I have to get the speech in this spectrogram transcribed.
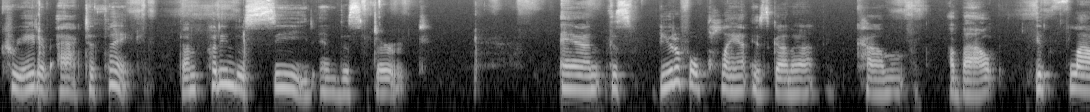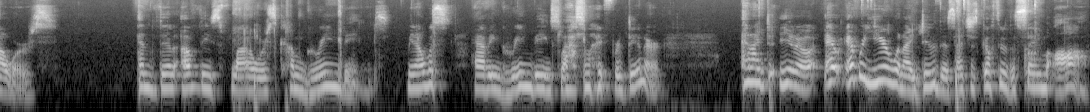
creative act to think that I'm putting this seed in this dirt. And this beautiful plant is going to come about. It flowers. And then of these flowers come green beans. I mean, I was having green beans last night for dinner. And I, you know, every year when I do this, I just go through the same awe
